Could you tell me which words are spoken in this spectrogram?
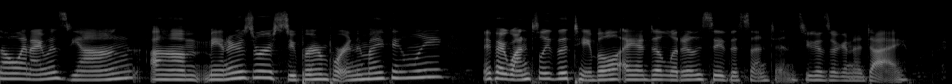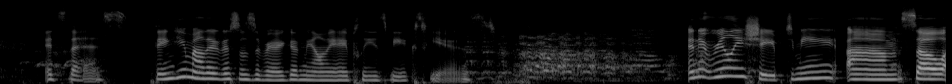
So when I was young, um, manners were super important in my family. If I wanted to leave the table, I had to literally say this sentence: "You guys are gonna die." It's this. Thank you, mother. This was a very good meal. May I please be excused? and it really shaped me. Um, so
